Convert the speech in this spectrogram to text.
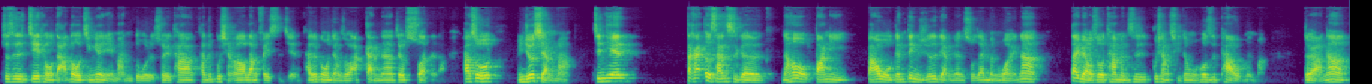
就是街头打斗经验也蛮多的，所以他他就不想要浪费时间，他就跟我讲说啊干那就算了啦。他说你就想嘛，今天大概二三十个人。然后把你把我跟定局就是两个人锁在门外，那代表说他们是不想启动我，或是怕我们嘛？对啊，那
